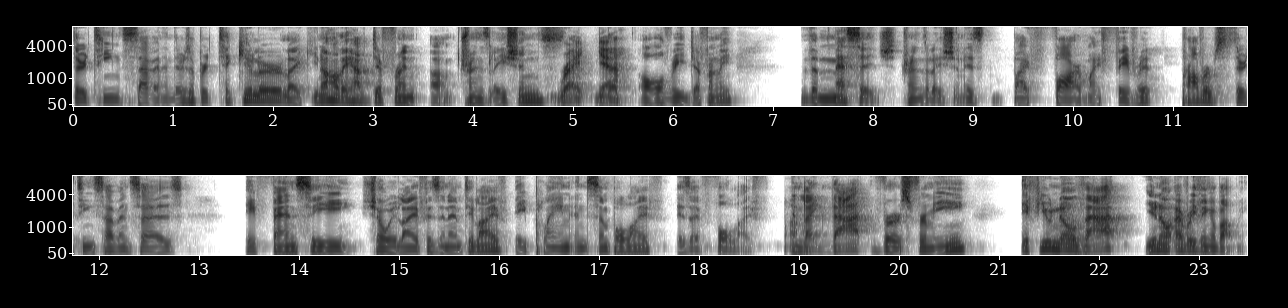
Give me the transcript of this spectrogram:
13, 7. And there's a particular, like, you know how they have different um, translations Right. Yeah. that all read differently? The message translation is by far my favorite. Proverbs 13, 7 says, A fancy, showy life is an empty life, a plain and simple life is a full life. And like that verse for me, if you know that, you know everything about me.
